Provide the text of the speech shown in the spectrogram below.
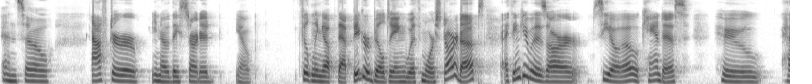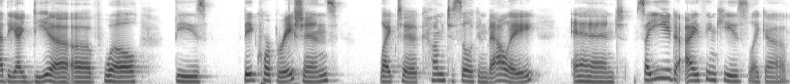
And so after, you know, they started, you know, filling up that bigger building with more startups, I think it was our COO, Candace, who had the idea of, well, these big corporations like to come to Silicon Valley and Saeed, I think he's like a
